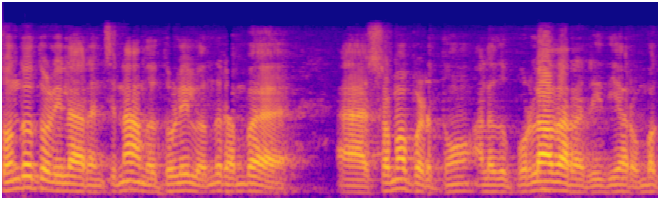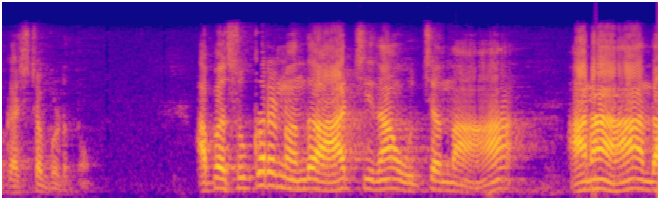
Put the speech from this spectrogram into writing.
சொந்த தொழிலாக இருந்துச்சுன்னா அந்த தொழில் வந்து ரொம்ப சிரமப்படுத்தும். அல்லது பொருளாதார ரீதியாக ரொம்ப கஷ்டப்படுத்தும். அப்போ சுக்கரன் வந்து ஆட்சி தான் உச்சம்தான். ஆனால் அந்த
